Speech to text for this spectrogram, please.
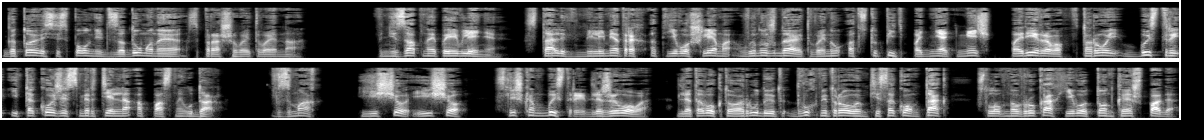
готовясь исполнить задуманное, спрашивает война. Внезапное появление. Сталь в миллиметрах от его шлема вынуждает войну отступить, поднять меч, парировав второй, быстрый и такой же смертельно опасный удар. Взмах. Еще и еще. Слишком быстрый для живого, для того, кто орудует двухметровым тесаком так, словно в руках его тонкая шпага.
